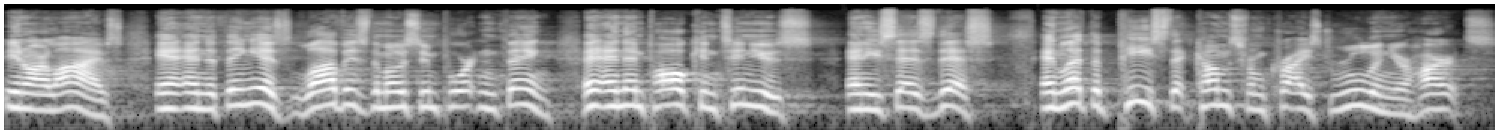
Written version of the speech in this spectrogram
in our lives. And, and the thing is, love is the most important thing. And, and then Paul continues and he says this And let the peace that comes from Christ rule in your hearts.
